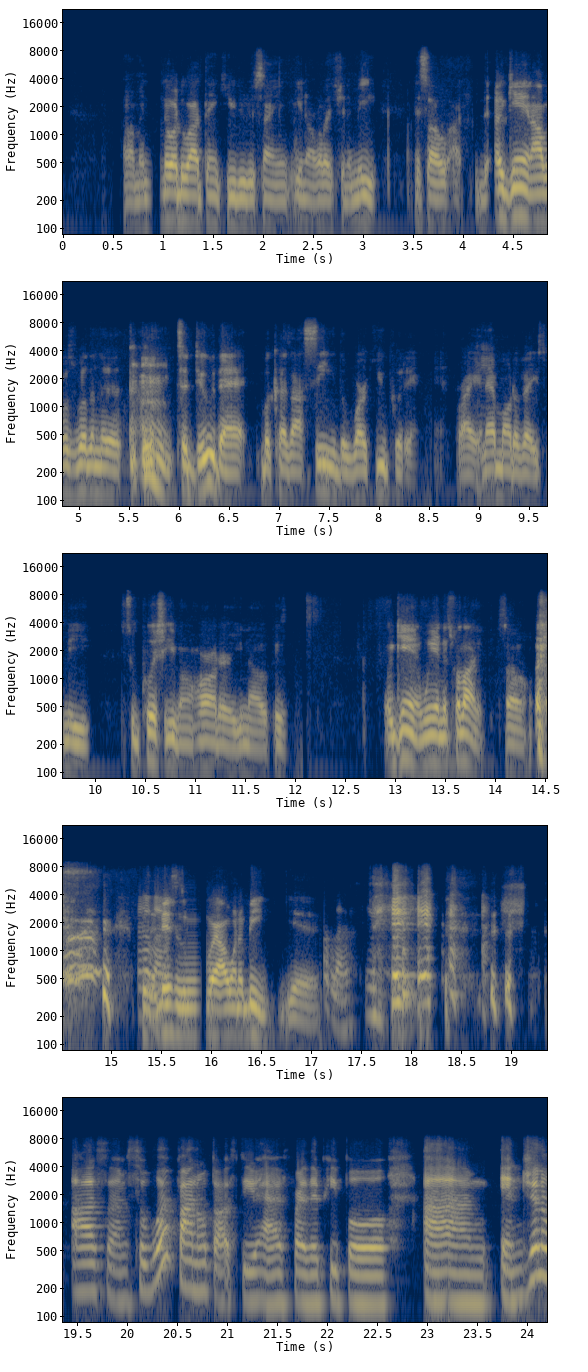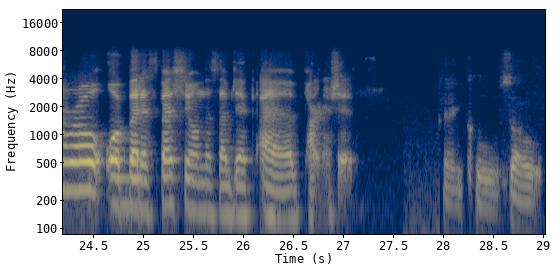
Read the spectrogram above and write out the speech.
um, and nor do I think you do the same. You know, in relation to me. And so, again, I was willing to to do that because I see the work you put in, right, and that motivates me to push even harder. You know, because again, we in this for life. So this is where I want to be. Yeah. awesome. So what final thoughts do you have for the people um, in general or but especially on the subject of partnership? Okay, cool. So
